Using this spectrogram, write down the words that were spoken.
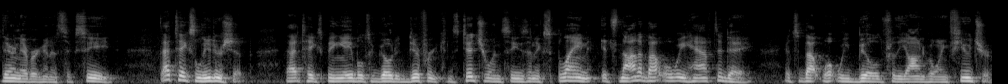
they're never going to succeed. That takes leadership. That takes being able to go to different constituencies and explain it's not about what we have today, it's about what we build for the ongoing future.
